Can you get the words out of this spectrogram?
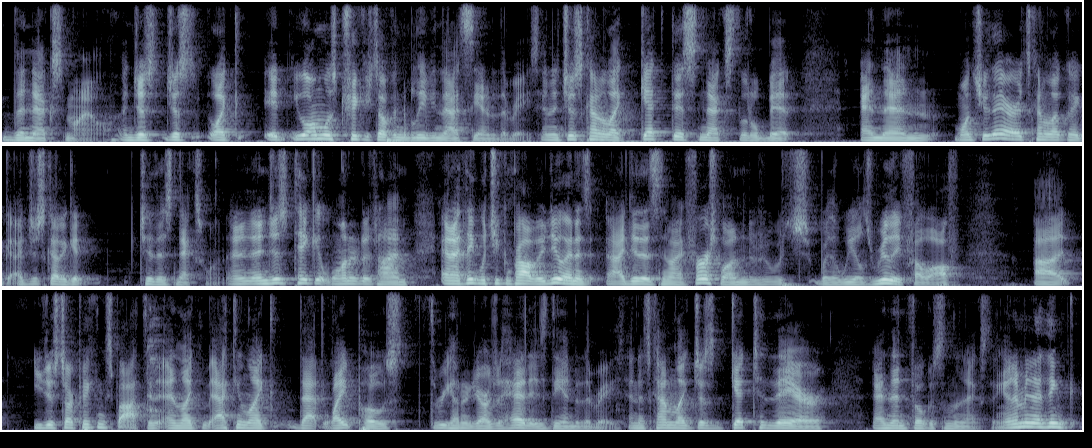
the next mile and just just like it. You almost trick yourself into believing that's the end of the race, and it's just kind of like get this next little bit, and then once you're there, it's kind of like, like I just got to get to this next one and, and just take it one at a time and i think what you can probably do and i did this in my first one which where the wheels really fell off uh, you just start picking spots. And, and like acting like that light post 300 yards ahead is the end of the race. And it's kind of like just get to there and then focus on the next thing. And i mean i think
